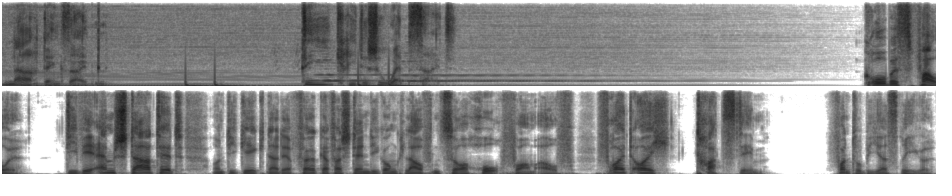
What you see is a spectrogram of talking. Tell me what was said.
Nachdenkseiten. Die kritische Website. Grobes Foul. Die WM startet und die Gegner der Völkerverständigung laufen zur Hochform auf. Freut euch trotzdem. Von Tobias Riegel.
